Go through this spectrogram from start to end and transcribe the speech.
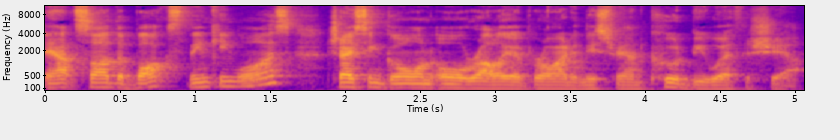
outside the box thinking wise, chasing Gawn or Reilly O'Brien in this round could be worth a shout.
